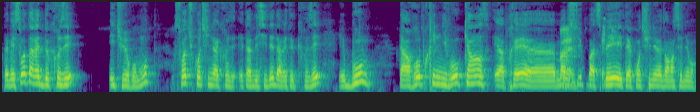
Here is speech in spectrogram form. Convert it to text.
Tu avais soit tu arrêtes de creuser et tu remontes, soit tu continues à creuser. Et tu as décidé d'arrêter de creuser et boum, tu as repris le niveau 15 et après, euh, maths sup, maths et tu as continué dans l'enseignement.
